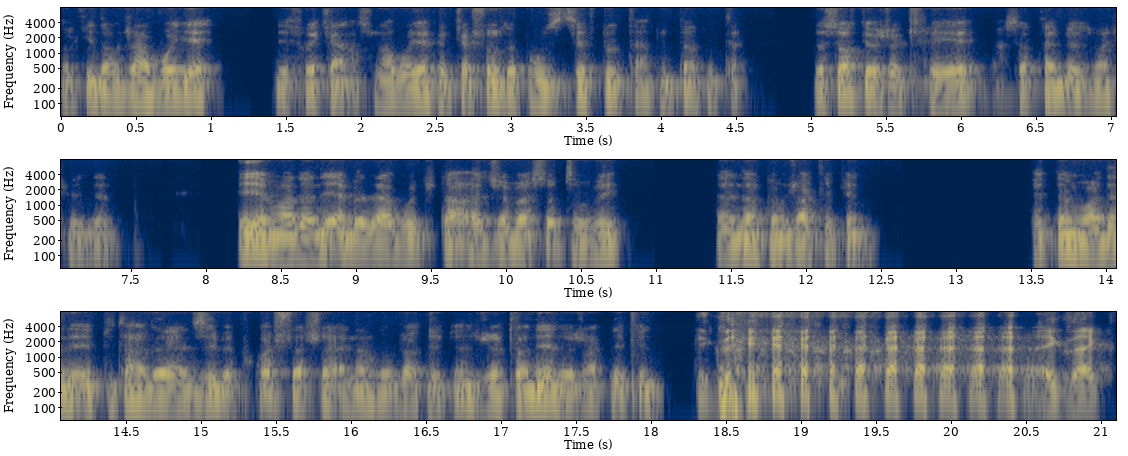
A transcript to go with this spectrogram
OK? Donc, j'envoyais des fréquences. J'envoyais quelque chose de positif tout le temps, tout le temps, tout le temps. De sorte que je créais certains besoins chez elle. Et à un moment donné, elle me l'a avoué plus tard, elle dit J'aimerais ça trouver un homme comme Jacques Lépine. Maintenant, à un moment donné, plus tard, elle a réalisé, mais pourquoi je cherchais un homme comme Jacques Lépine? Je connais le Jacques Lépine. Exact. exact.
